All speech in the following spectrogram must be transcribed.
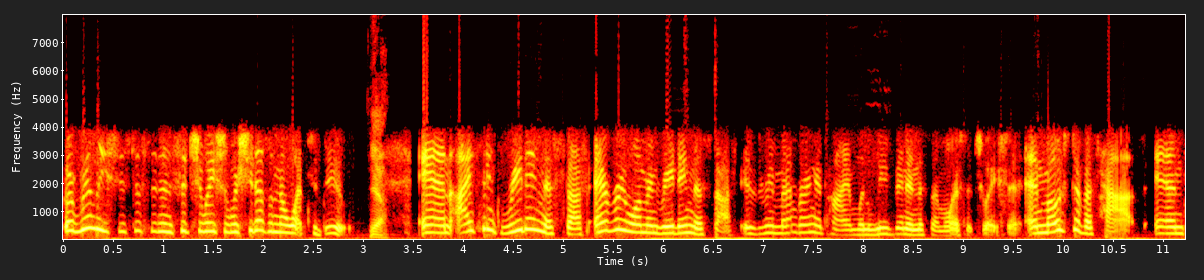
But really, she's just in a situation where she doesn't know what to do. Yeah. And I think reading this stuff, every woman reading this stuff is remembering a time when we've been in a similar situation. And most of us have. And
